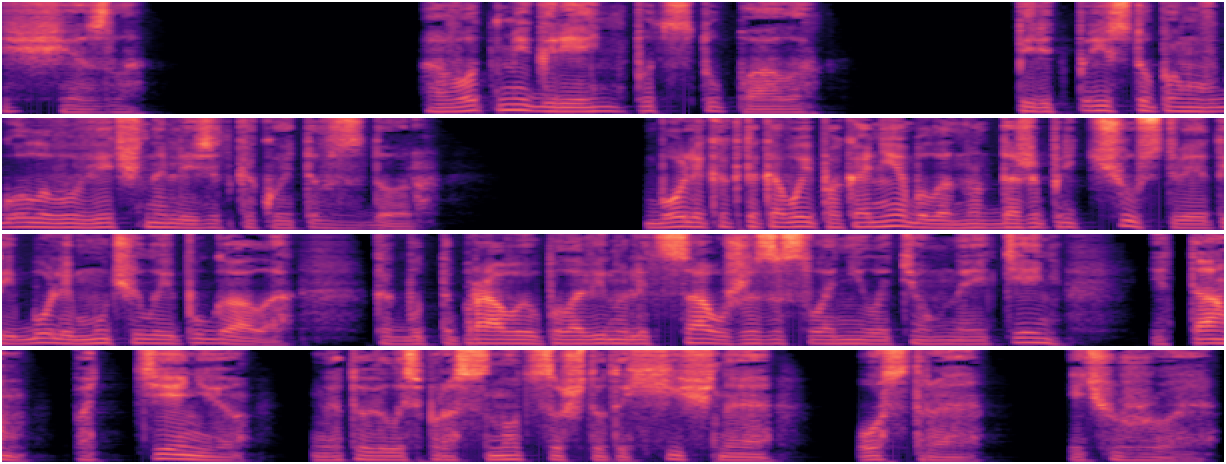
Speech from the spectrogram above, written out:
исчезла. А вот мигрень подступала. Перед приступом в голову вечно лезет какой-то вздор. Боли как таковой пока не было, но даже предчувствие этой боли мучило и пугало, как будто правую половину лица уже заслонила темная тень, и там, под тенью, Готовилось проснуться что-то хищное, острое и чужое.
